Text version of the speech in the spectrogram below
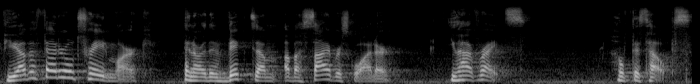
If you have a federal trademark and are the victim of a cyber squatter, you have rights. Hope this helps.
